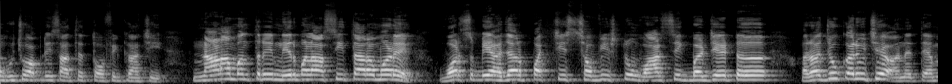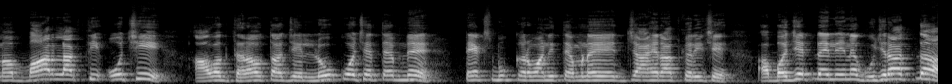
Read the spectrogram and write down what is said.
હું છું આપની સાથે તોફિક ગાંચી. નાણામંત્રી નિર્મલા સીતારમણે વર્ષ બે હજાર પચીસ છવ્વીસનું વાર્ષિક બજેટ રજૂ કર્યું છે અને તેમાં બાર લાખથી ઓછી આવક ધરાવતા જે લોકો છે તેમને ટેક્સ બુક કરવાની તેમણે જાહેરાત કરી છે. આ બજેટને લઈને ગુજરાતના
